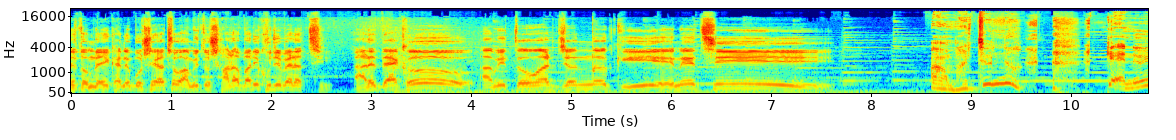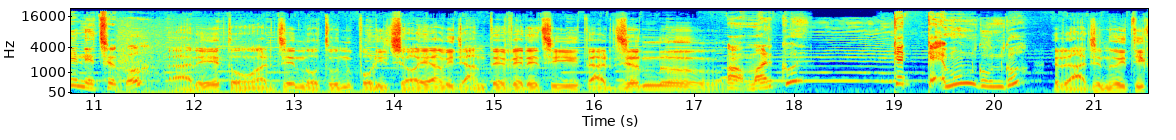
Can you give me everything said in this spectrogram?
আরে তোমরা এখানে বসে আছো আমি তো সারা বাড়ি খুঁজে বেড়াচ্ছি। আরে দেখো আমি তোমার জন্য কি এনেছি। আমার জন্য? কেন এনেছো গো? আরে তোমার যে নতুন পরিচয় আমি জানতে পেরেছি তার জন্য। আমার গুণ? কে- কেমন গুণ গো? রাজনৈতিক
